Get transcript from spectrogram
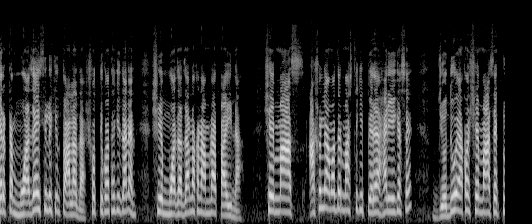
এর একটা মজাই ছিল কিন্তু আলাদা। সত্যি কথা কি জানেন? সে মজা যেন এখন আমরা পাই না। সে মাছ, আসলে আমাদের মাছ থেকে পেরে হারিয়ে গেছে। যদিও এখন সে মাছ একটু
